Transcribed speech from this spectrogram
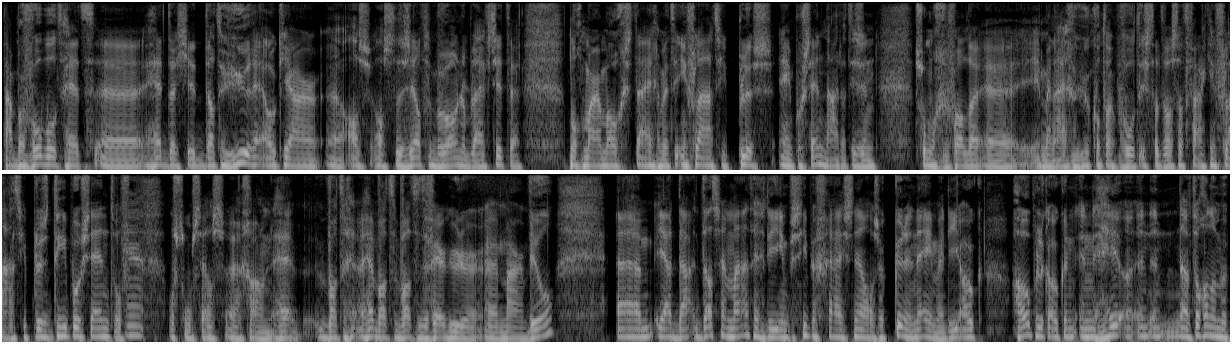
nou, bijvoorbeeld het, uh, het dat, je, dat de huren elk jaar, uh, als, als dezelfde bewoner blijft zitten, nog maar mogen stijgen met de inflatie plus 1%. Nou, dat is in sommige gevallen, uh, in mijn eigen huurcontract bijvoorbeeld, is dat, was dat vaak inflatie plus 3%. Of, ja. of soms zelfs gewoon hè, wat, hè, wat, wat de verhuurder maar wil. Um, ja, da, dat zijn maatregelen die je in principe vrij snel zou kunnen nemen die ook hopelijk ook een, een heel, een, een, nou toch al een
